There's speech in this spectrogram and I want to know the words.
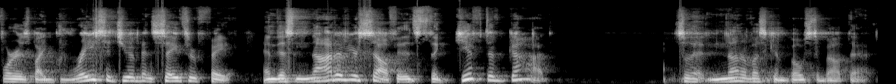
For it is by grace that you have been saved through faith and this not of yourself, it's the gift of God, so that none of us can boast about that.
